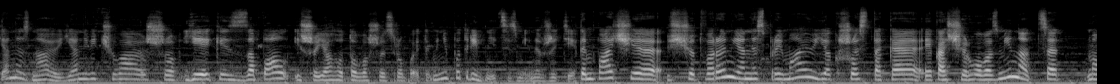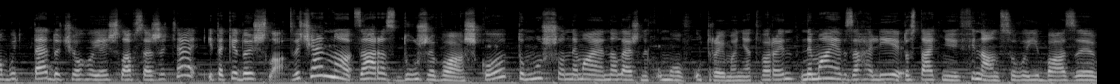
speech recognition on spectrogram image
я не знаю, я не відчуваю, що є якийсь запал і що я готова щось робити. Мені потрібні ці зміни в житті. Тим паче, що тварин я не сприймаю як щось таке, якась чергова зміна. Це мабуть, те, до чого я йшла все життя, і таки дійшла. Звичайно, зараз дуже важко, тому що немає належних умов утримання тварин, немає взагалі достатньої фінансової бази.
